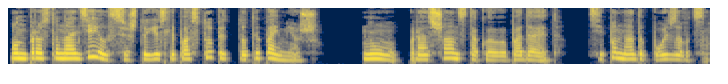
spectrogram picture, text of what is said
Он просто надеялся, что если поступит, то ты поймешь. Ну, раз шанс такой выпадает, типа надо пользоваться.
